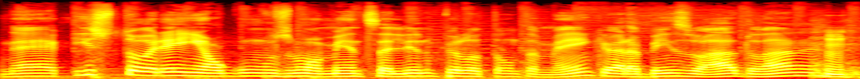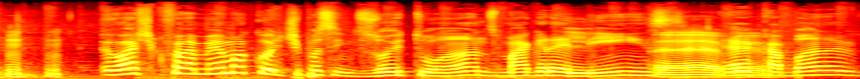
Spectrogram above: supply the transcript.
né? Estourei em alguns momentos ali no pelotão também, que eu era bem zoado lá, né? eu acho que foi a mesma coisa, tipo assim, 18 anos, magrelinhos, É, é, acabando,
